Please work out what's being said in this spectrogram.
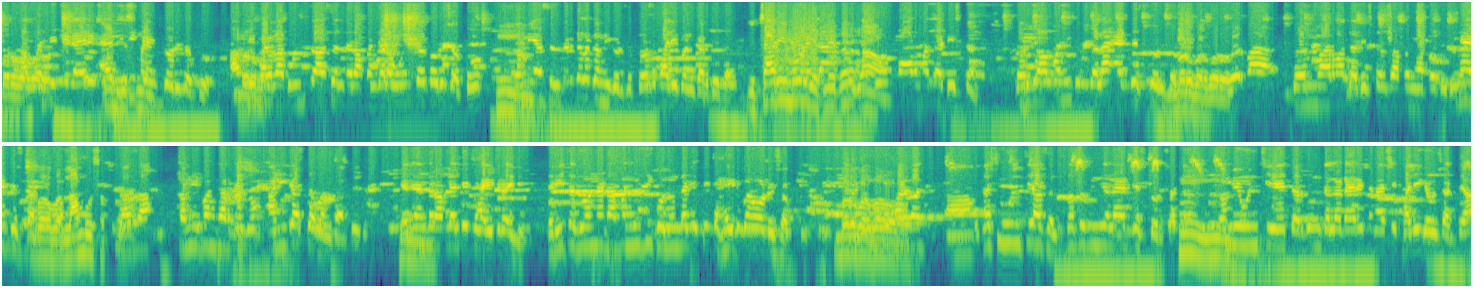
बरोबर. त्याची Adjustment. करू शकतो आपली बरोबर. फळबाग उंच असेल तर आपण त्याला उंच करू शकतो हम्म. कमी असेल तर त्याला कमी करू शकतो असं खाली पण करतो चारही मोड घेतले तर हा मधला डिस्टन्स तर जो आपण इथून त्याला ऍडजस्ट करू शकतो बरोबर, बरोबर. दोन मार मधला डिस्टन्स आपण या पद्धतीने ऍडजस्ट करतो बरोबर लांबू शकतो असा कमी पण करता येतो आणि जास्त पण करता येतो त्याच्यानंतर आपल्याला त्याची हाईट राहिली तर इथं दोन नट आपण इझी खोलून लगेच त्याची हाईट पण वाढू शकतो. बरोबर, बरोबर. फळबाग, अं, जशी उंची असेल तसं तुम्ही त्याला ऍडजस्ट करू शकता. कमी उंची आहे तर तुम्ही त्याला डायरेक्शन अशी खाली घेऊ शकता.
